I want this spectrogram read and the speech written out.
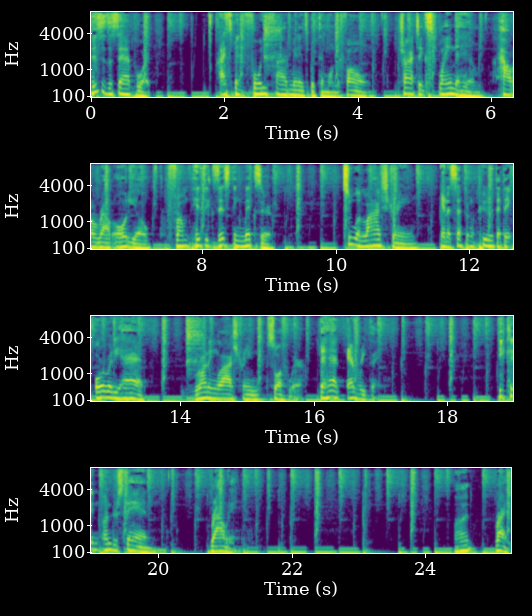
this is the sad part. I spent 45 minutes with him on the phone trying to explain to him how to route audio from his existing mixer to a live stream in a separate computer that they already had running live stream software. They had everything. He couldn't understand routing. What? Right.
